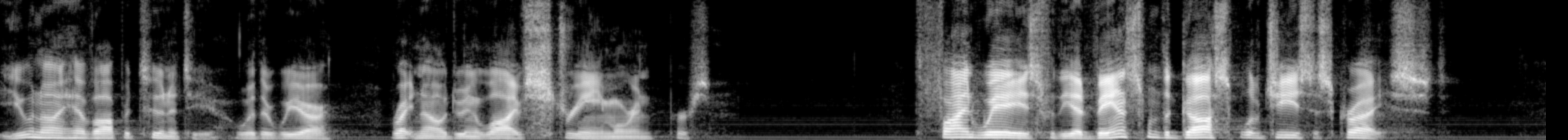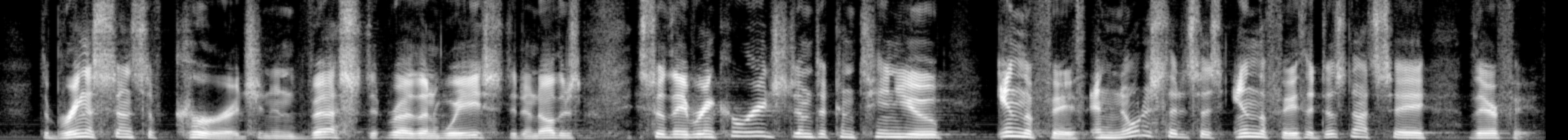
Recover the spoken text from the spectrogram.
You and I have opportunity, whether we are right now doing a live stream or in person to find ways for the advancement of the gospel of Jesus Christ, to bring a sense of courage and invest it rather than waste it in others. So they were encouraged them to continue in the faith. And notice that it says in the faith, it does not say their faith.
